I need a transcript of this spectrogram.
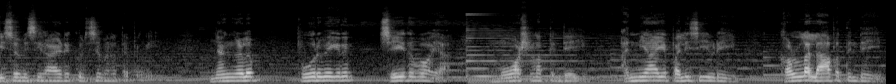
ഈശോ മിശിഹായുടെ കുരിശുമരത്തെ പ്രതി ഞങ്ങളും പൂർവികരും ചെയ്തുപോയ മോഷണത്തിന്റെയും അന്യായ പലിശയുടെയും കള്ള ലാഭത്തിന്റെയും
